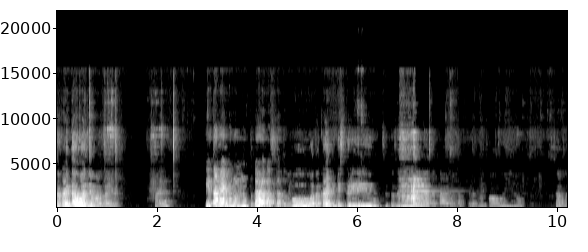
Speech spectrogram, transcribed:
सकाळी दहा वाजले मला जायला. हाय ना? हे तर आहे म्हणून गाळा बसला तुम्ही. हो आता काय ते मिस्त्री कसं नियोजन आहे आता काय माहीत आपल्याला ते बाबा बहिणी सांगा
